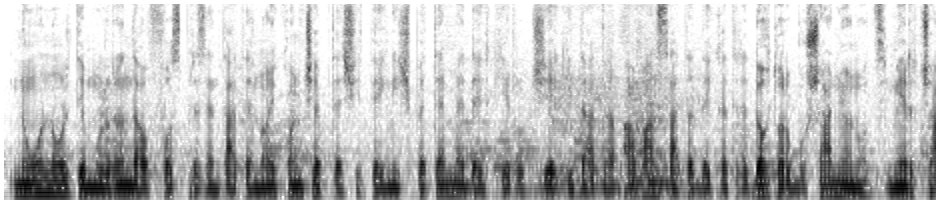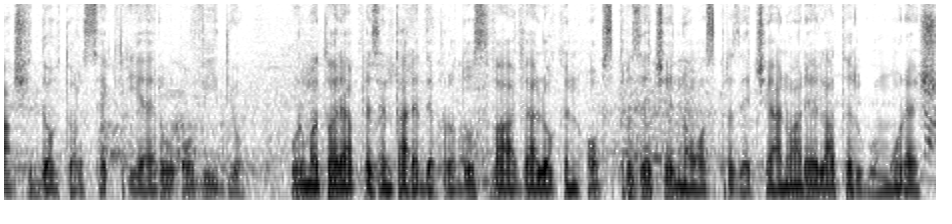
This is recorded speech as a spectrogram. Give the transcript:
Nu în ultimul rând au fost prezentate noi concepte și tehnici pe teme de chirurgie ghidată avansată de către dr. Bușan Ionuț Mircea și dr. Secrieru Ovidiu. Următoarea prezentare de produs va avea loc în 18-19 ianuarie la Târgu Mureș.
